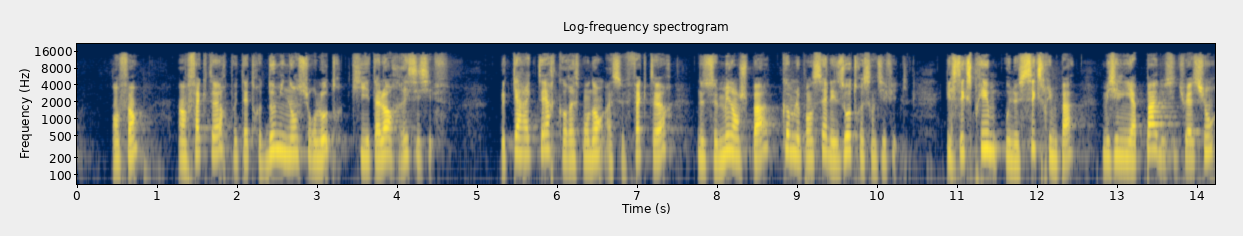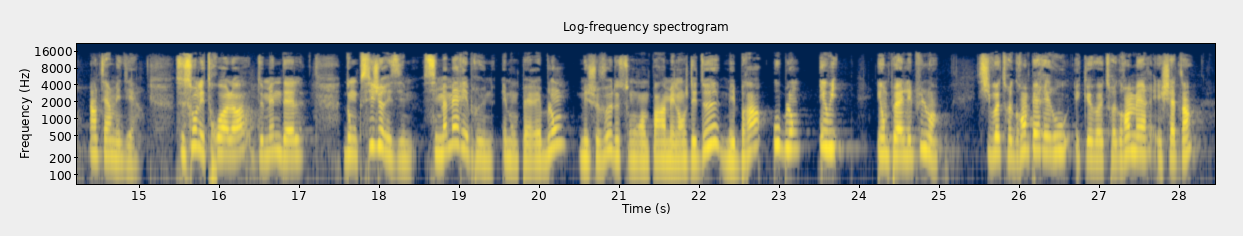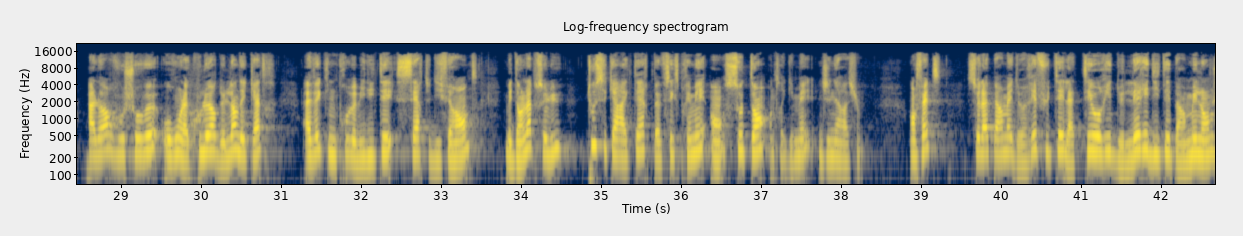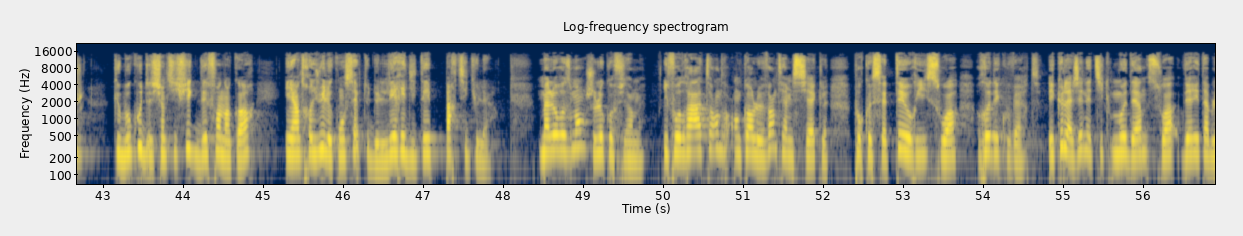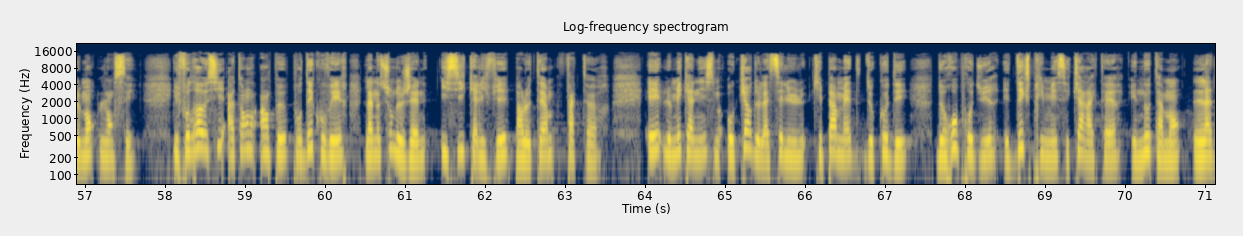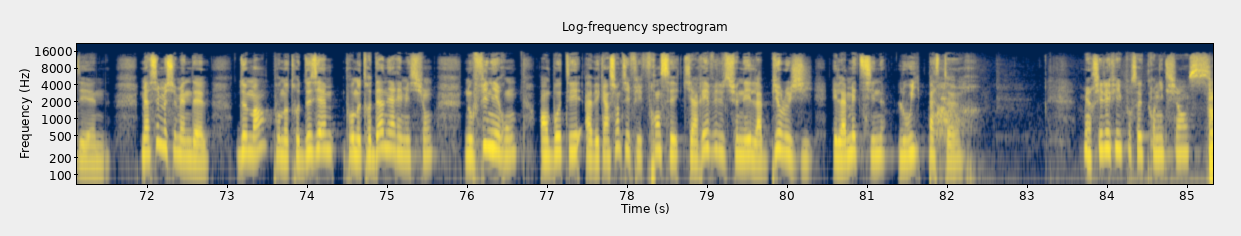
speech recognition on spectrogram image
Enfin, un facteur peut être dominant sur l'autre qui est alors récessif. Le caractère correspondant à ce facteur ne se mélange pas comme le pensaient les autres scientifiques. Il s'exprime ou ne s'exprime pas, mais il n'y a pas de situation intermédiaire. Ce sont les trois lois de Mendel. Donc si je résume, si ma mère est brune et mon père est blond, mes cheveux ne seront pas un mélange des deux, mais bruns ou blonds. Et oui, et on peut aller plus loin. Si votre grand-père est roux et que votre grand-mère est châtain, alors vos cheveux auront la couleur de l'un des quatre, avec une probabilité certes différente, mais dans l'absolu, tous ces caractères peuvent s'exprimer en sautant, entre guillemets, une génération. En fait, cela permet de réfuter la théorie de l'hérédité par mélange que beaucoup de scientifiques défendent encore et introduit le concept de l'hérédité particulière. Malheureusement, je le confirme. Il faudra attendre encore le XXe siècle pour que cette théorie soit redécouverte et que la génétique moderne soit véritablement lancée. Il faudra aussi attendre un peu pour découvrir la notion de gène, ici qualifiée par le terme facteur, et le mécanisme au cœur de la cellule qui permettent de coder, de reproduire et d'exprimer ces caractères et notamment l'ADN. Merci Monsieur Mendel. Demain, pour notre deuxième, pour notre dernière émission, nous finirons en beauté avec un scientifique français qui a révolutionné la et la médecine, Louis Pasteur. Merci les filles pour cette chronique science.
